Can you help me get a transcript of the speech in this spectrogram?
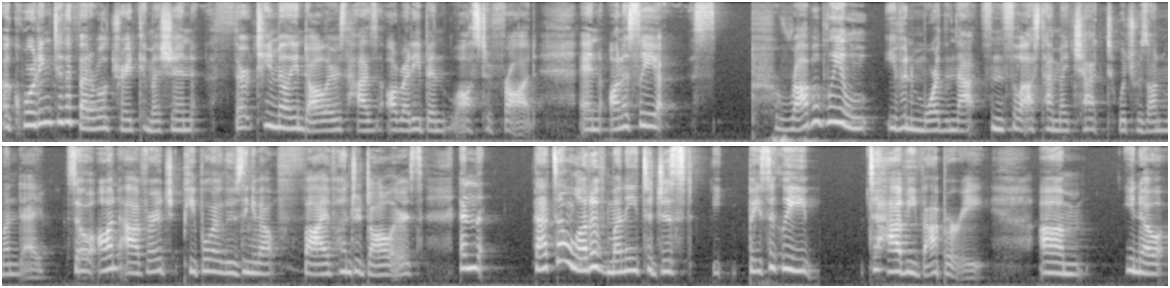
According to the Federal Trade Commission, $13 million has already been lost to fraud. And honestly, probably even more than that since the last time I checked, which was on Monday. So, on average, people are losing about $500. And that's a lot of money to just basically to have evaporate. Um, you know,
